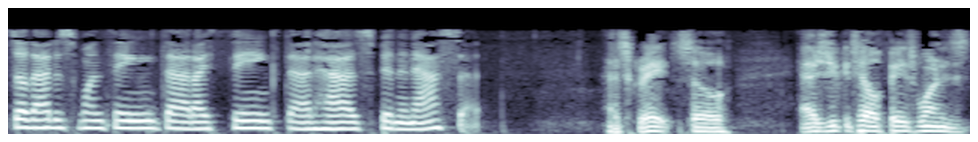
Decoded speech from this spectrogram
So that is one thing that I think that has been an asset. That's great. So as you can tell, phase one is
